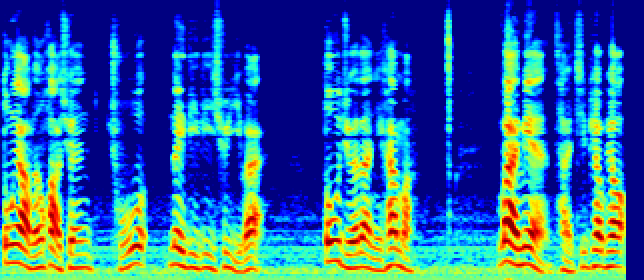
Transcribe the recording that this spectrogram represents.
东亚文化圈，除内地地区以外，都觉得你看嘛，外面彩旗飘飘，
